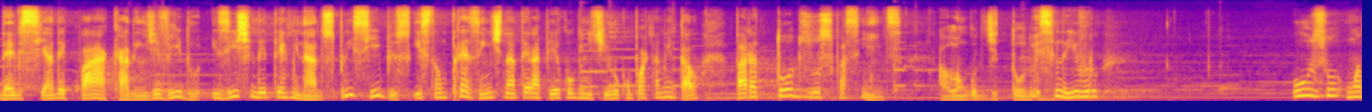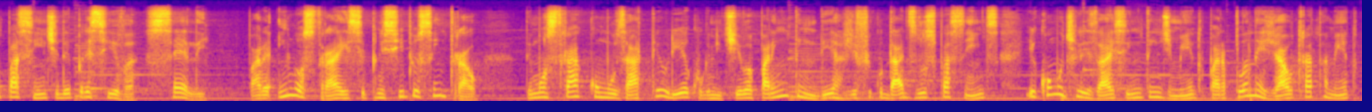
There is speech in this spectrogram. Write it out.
deve se adequar a cada indivíduo, existem determinados princípios que estão presentes na terapia cognitivo-comportamental para todos os pacientes. Ao longo de todo esse livro, uso uma paciente depressiva, Sally, para ilustrar esse princípio central demonstrar como usar a teoria cognitiva para entender as dificuldades dos pacientes e como utilizar esse entendimento para planejar o tratamento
